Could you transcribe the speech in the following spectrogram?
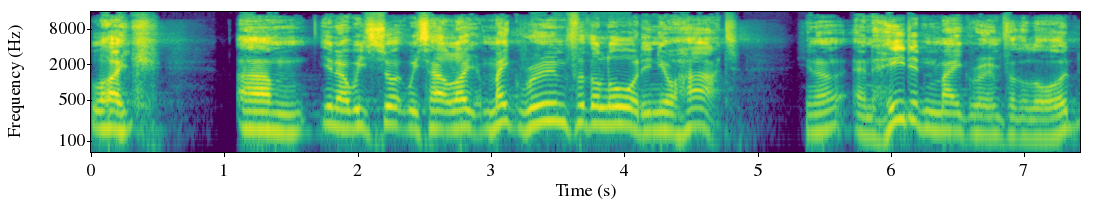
Like, um, you know, we saw, we say like make room for the Lord in your heart, you know, and he didn't make room for the Lord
